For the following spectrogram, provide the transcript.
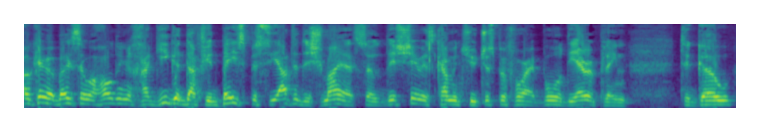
Okay, Rabbi, so we're holding a Chagiga Daf Yud Beis B'Siyata Dishmaya. So this share is coming to you just before I board the aeroplane to go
